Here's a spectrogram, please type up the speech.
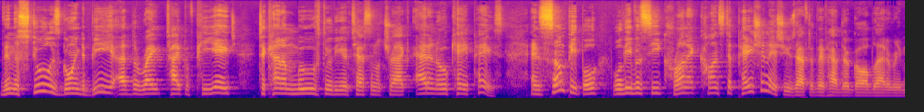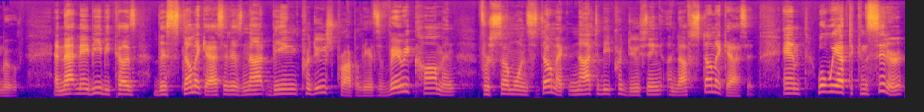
then the stool is going to be at the right type of pH to kind of move through the intestinal tract at an okay pace. And some people will even see chronic constipation issues after they've had their gallbladder removed. And that may be because this stomach acid is not being produced properly. It's very common for someone's stomach not to be producing enough stomach acid. And what we have to consider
